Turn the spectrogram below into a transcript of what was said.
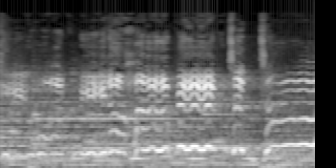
he want me to help him to die?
